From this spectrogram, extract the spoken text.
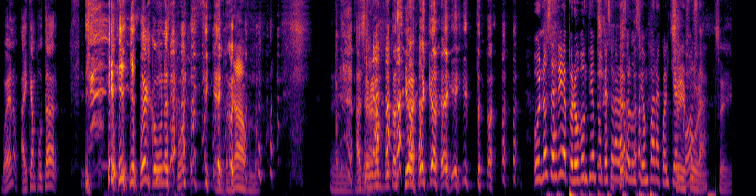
Bueno, hay que amputar. y llega con una, con una sierra El diablo. A hacer una amputación al carajito. Uno se ríe, pero hubo un tiempo que eso era la solución para cualquier Sí, cosa. full. Sí.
